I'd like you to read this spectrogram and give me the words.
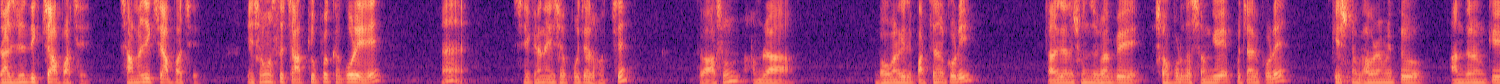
রাজনৈতিক চাপ আছে, সামাজিক চাপ আছে। এই সমস্ত চাপকে উপেক্ষা করে হ্যাঁ সেখানে এসব প্রচার হচ্ছে। তো আসুন আমরা ভগবানের কাছে প্রার্থনা করি। তারা যেন সুন্দরভাবে সফলতার সঙ্গে প্রচার করে কৃষ্ণ ভাবনামৃত আন্দোলনকে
